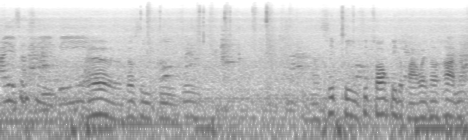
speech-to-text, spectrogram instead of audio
อายุ14ปีเออเจ้าสี่ปีสิบปีสิบสองปีเราพาไว้ธนาคารเนาะ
